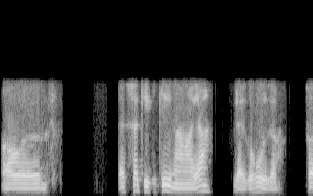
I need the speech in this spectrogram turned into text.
Og øh, det så gik generne, og jeg blev alkoholiker, så...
